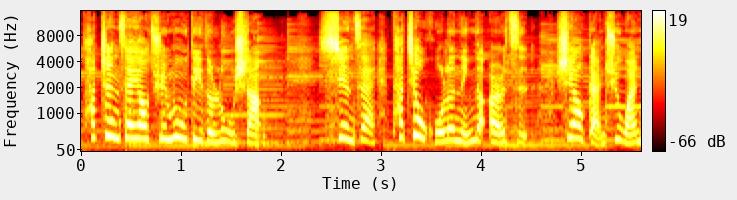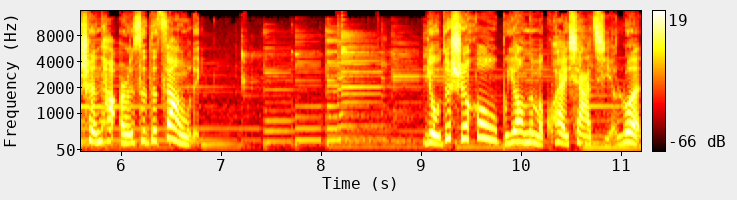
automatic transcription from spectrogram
他正在要去墓地的路上。现在他救活了您的儿子，是要赶去完成他儿子的葬礼。”有的时候不要那么快下结论，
